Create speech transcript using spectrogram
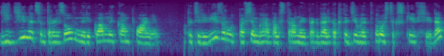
единой централизованной рекламной кампании по телевизору, по всем городам страны и так далее, как это делает Ростик с KFC, да?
